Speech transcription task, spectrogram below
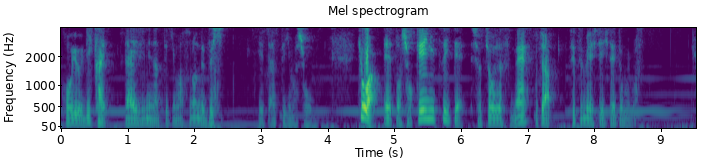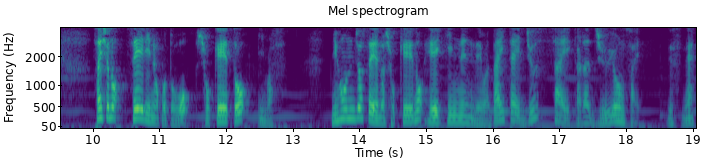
こういう理解大事になってきますのでぜひやっていきましょう。今日は、えーと、処刑について所長ですね。こちら説明していきたいと思います。最初の生理のことを処刑と言います。日本女性の処刑の平均年齢はだいたい10歳から14歳ですね。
